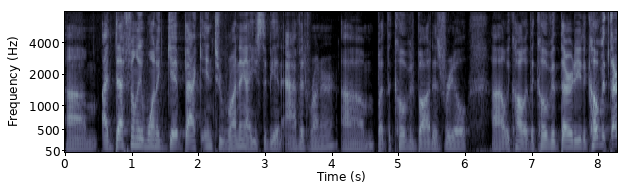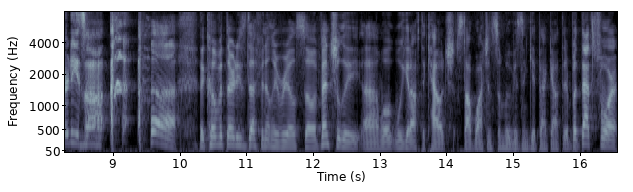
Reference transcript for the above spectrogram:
um, i definitely want to get back into running i used to be an avid runner um, but the covid bod is real uh, we call it the covid 30 the covid 30 is uh the COVID thirty is definitely real. So eventually, uh, we'll we'll get off the couch, stop watching some movies, and get back out there. But that's for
